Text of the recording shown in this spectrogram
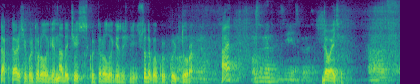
Так, товарищи культурологи, надо честь культурологии защитить. Что такое культура? А? Можно вариант определения сказать? Давайте. А, а,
